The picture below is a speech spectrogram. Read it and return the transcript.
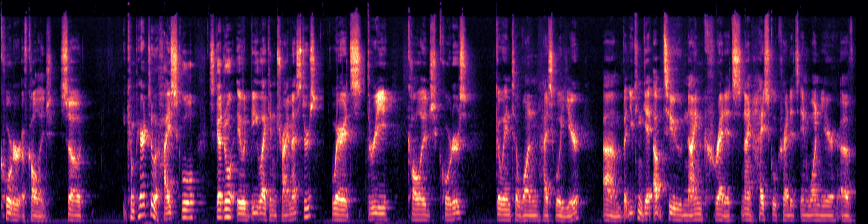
quarter of college. So compared to a high school schedule, it would be like in trimesters where it's three college quarters go into one high school year. Um, but you can get up to nine credits, nine high school credits in one year of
